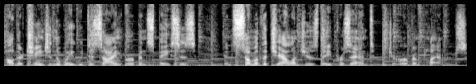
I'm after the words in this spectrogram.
how they're changing the way we design urban spaces, and some of the challenges they present to urban planners.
